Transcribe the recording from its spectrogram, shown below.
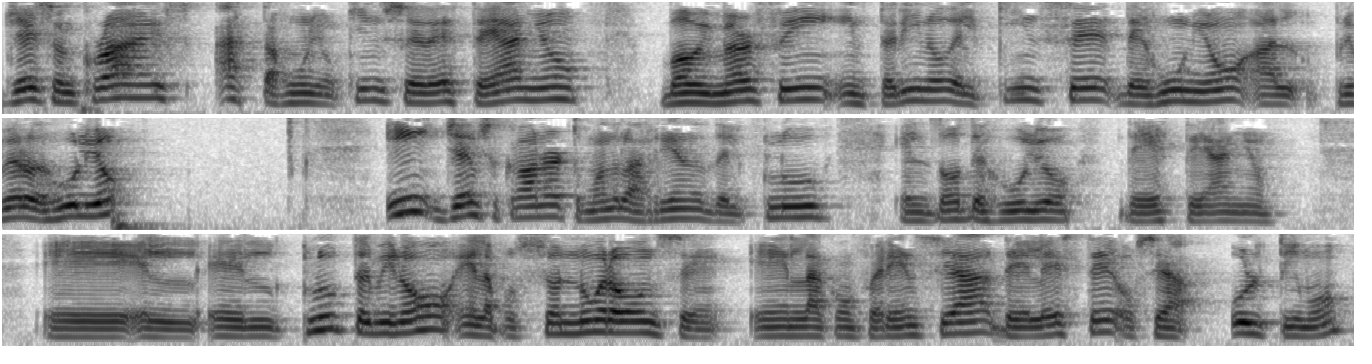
Jason Christ hasta junio 15 de este año. Bobby Murphy, interino del 15 de junio al 1 de julio. Y James O'Connor tomando las riendas del club el 2 de julio de este año. Eh, el, club terminó en la posición número 11 en la conferencia del este, o sea, último.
